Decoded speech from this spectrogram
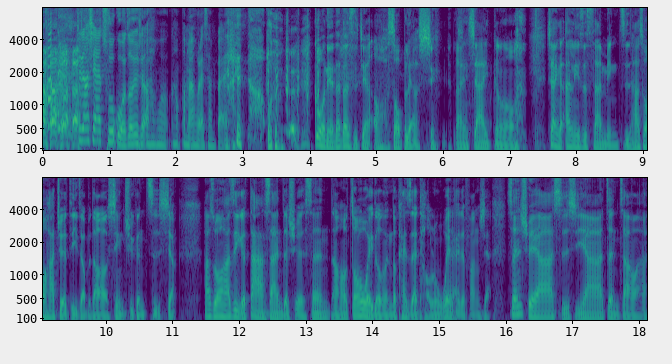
就像现在出国之后就觉得啊，我干嘛要回来上班？过年那段时间哦，收不了心。来下一个哦，下一个案例是三明治，他说他觉得自己找不到兴趣跟志向。他说他是一个大三的学生，然后周围的人都开始在讨论未来的方向，升学啊、实习啊、证照啊。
